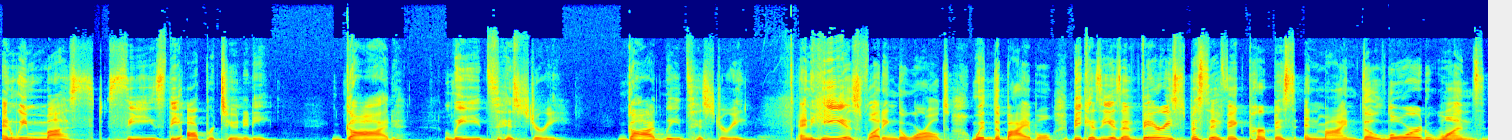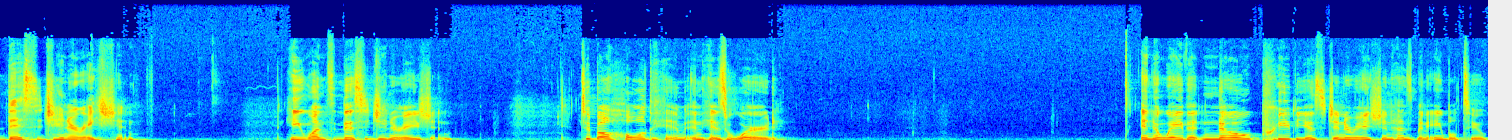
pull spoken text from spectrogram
and we must seize the opportunity. God leads history. God leads history. And He is flooding the world with the Bible because He has a very specific purpose in mind. The Lord wants this generation, He wants this generation to behold Him in His Word in a way that no previous generation has been able to.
